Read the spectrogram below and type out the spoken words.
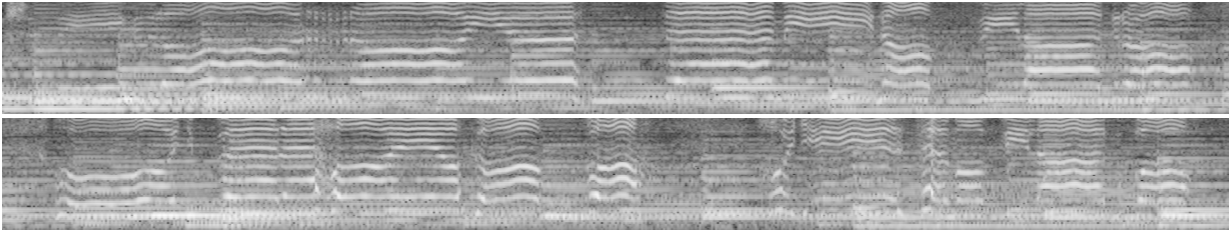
S végül arra jöttem én a világra, hogy belehalljak abba, hogy éltem a világba,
